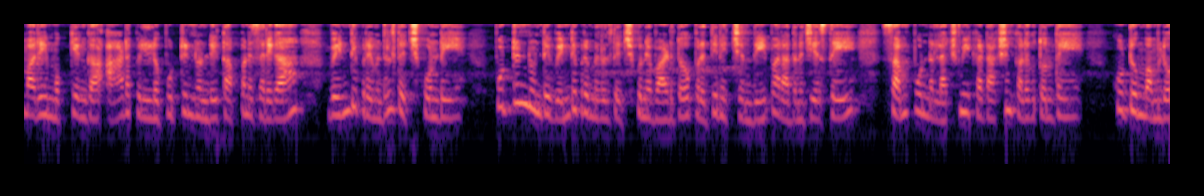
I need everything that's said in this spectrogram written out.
మరి ముఖ్యంగా ఆడపిల్లలు పుట్టింటి నుండి తప్పనిసరిగా వెండి ప్రమిదలు తెచ్చుకోండి. పుట్టిన నుండి వెండి ప్రమిదలు తెచ్చుకునే వాడితో ప్రతినిత్యం దీపారాధన చేస్తే సంపూర్ణ లక్ష్మీ కటాక్షం కలుగుతుంది కుటుంబంలో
